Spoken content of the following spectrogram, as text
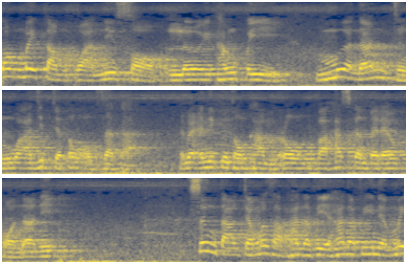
ต้องไม่ต่ำกว่านิสอบเลยทั้งปี เมื่อนั้นถึงวาจิบจะต้องออกสากาศเห็นไหมอันนี้คือทองคำเราบาฮัสกันไปแล้วก่อนหน้านี้ ซึ่งต่างจากมัสยิดฮานาฟีฮานาฟีเนี่ยไม่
